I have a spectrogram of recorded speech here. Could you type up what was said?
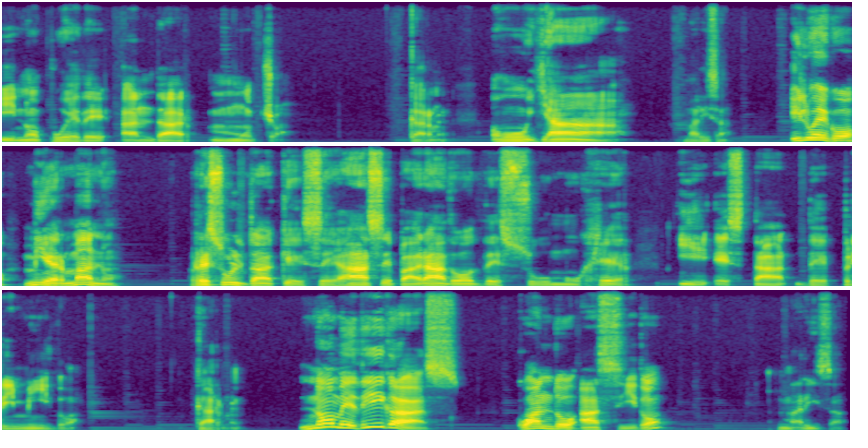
y no puede andar mucho. Carmen. Oh, ya. Marisa. Y luego mi hermano. Resulta que se ha separado de su mujer y está deprimido. Carmen. No me digas. ¿Cuándo ha sido? Marisa.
